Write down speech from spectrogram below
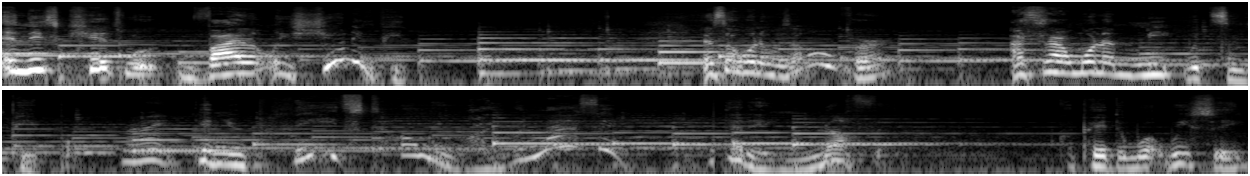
And these kids were violently shooting people. And so when it was over, I said, I want to meet with some people. Right. Can you please tell me why you were laughing? That ain't nothing compared to what we see.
